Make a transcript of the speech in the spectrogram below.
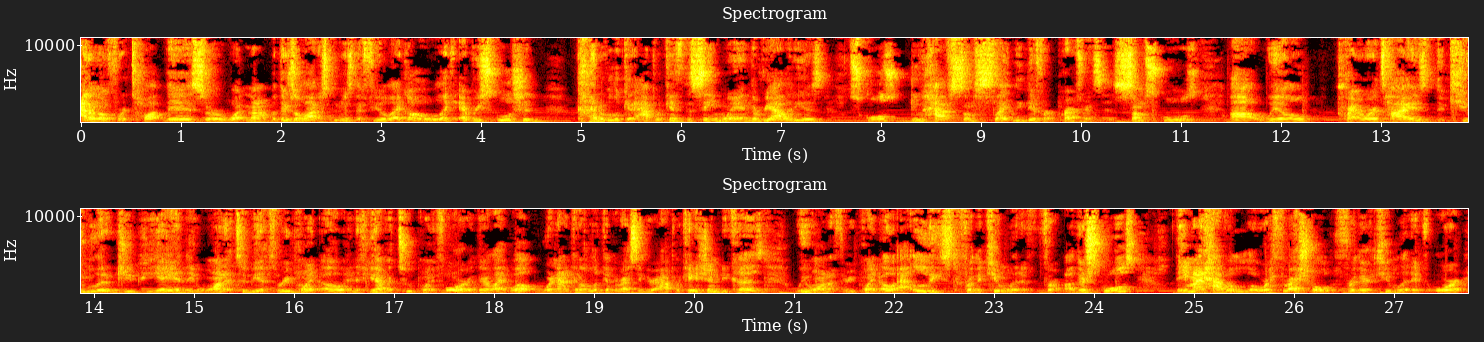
I don't know if we're taught this or whatnot, but there's a lot of students that feel like, oh, like every school should kind of look at applicants the same way. And the reality is schools do have some slightly different preferences. Some schools uh, will prioritize the cumulative GPA and they want it to be a 3.0. And if you have a 2.4, they're like, well, we're not going to look at the rest of your application because we want a 3.0 at least for the cumulative. For other schools, they might have a lower threshold for their cumulative, or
